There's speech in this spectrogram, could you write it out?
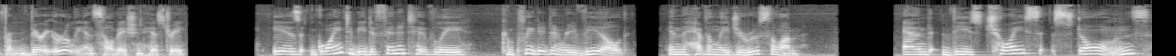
from very early in salvation history, is going to be definitively completed and revealed in the heavenly Jerusalem. And these choice stones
